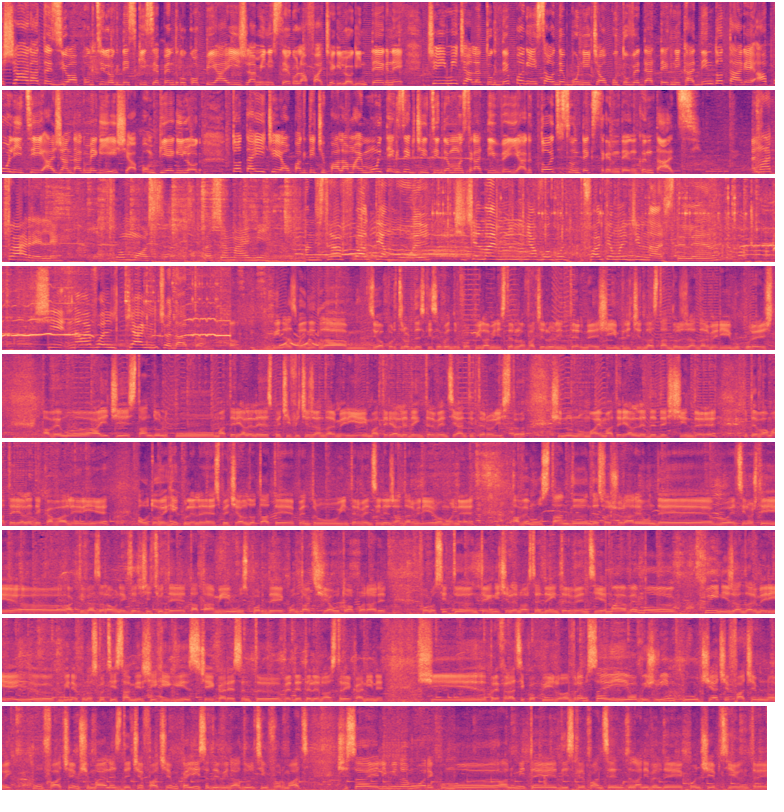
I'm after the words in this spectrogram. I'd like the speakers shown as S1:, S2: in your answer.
S1: Așa arată ziua porților deschise pentru copii aici, la Ministerul Afacerilor Interne. Cei mici alături de părinți sau de bunici au putut vedea tehnica din dotare a poliției, a jandarmeriei și a pompierilor. Tot aici ei au participat la mai multe exerciții demonstrative, iar toți sunt extrem de încântați.
S2: Motoarele. Frumos. O să mai vin. Am distrat foarte mult și cel mai mult mi-a făcut foarte mult gimnastele și n-am mai fost chiar niciodată.
S3: Bine ați venit la Ziua Porților Deschise pentru Copii la Ministerul Afacerilor Interne și implicit la standul Jandarmeriei București. Avem uh, aici standul cu materialele specifice jandarmeriei, materialele de intervenție antiteroristă și nu numai, materialele de descindere, câteva materiale de cavalerie, autovehiculele special dotate pentru intervențiile jandarmeriei române. Avem un stand în desfășurare unde băieții noștri uh, activează la un exercițiu de tatami, un sport de contact și autoapărare folosit în tehnicile noastre de intervenție. Mai avem uh, câinii jandarmeriei, binecunoscuții Samir și Higgins, cei care sunt uh, vedetele noastre canine și preferații copiilor. Vrem să-i obișnuim cu ceea ce facem noi, cum facem și mai ales de ce facem, ca ei să devină adulți informați și să eliminăm oarecum uh, anumite discrepanțe la nivel de concepție între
